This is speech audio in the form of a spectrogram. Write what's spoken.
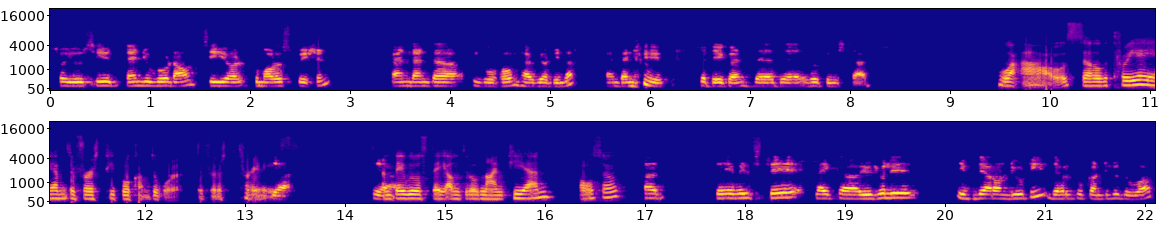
So you see, then you go down, see your tomorrow's patient, and then the, you go home, have your dinner, and then the day the, the routine starts. Wow. So 3 a.m., the first people come to work, the first trainees. Yeah. Yeah. And they will stay until 9 p.m. also? they will stay like uh, usually if they are on duty they will to continue the work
